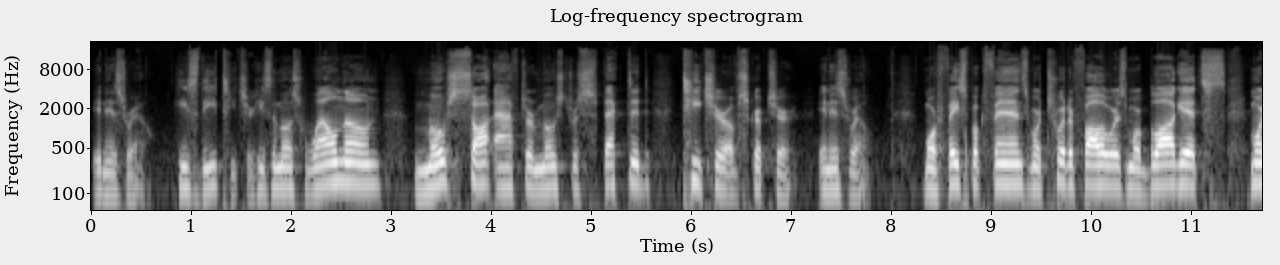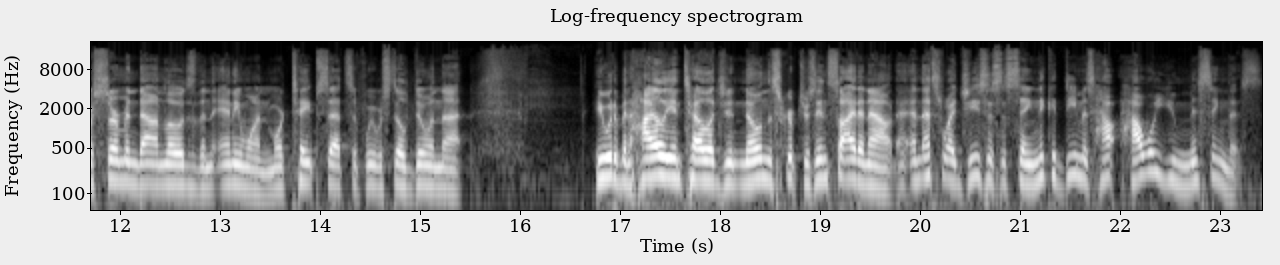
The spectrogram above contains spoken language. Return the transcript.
in Israel. He's the teacher. He's the most well known, most sought after, most respected teacher of Scripture in Israel. More Facebook fans, more Twitter followers, more blog hits, more sermon downloads than anyone, more tape sets if we were still doing that. He would have been highly intelligent, known the scriptures inside and out. And that's why Jesus is saying, Nicodemus, how, how are you missing this?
